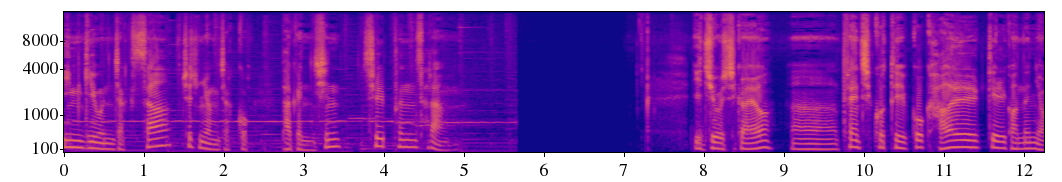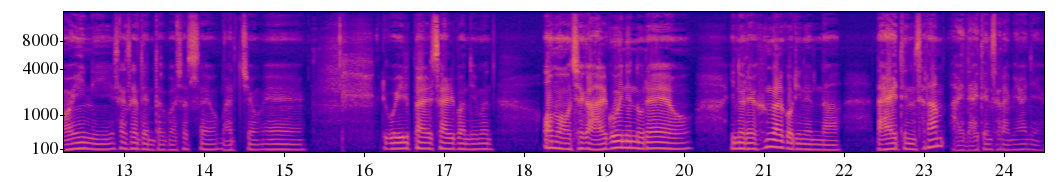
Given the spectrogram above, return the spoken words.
임기훈 작사, 최준영 작곡, 박은신 슬픈 사랑. 이지호 씨가요. 어, 트렌치 코트 입고 가을길 걷는 여인이 상상된다고 하셨어요. 맞죠? 예. 그리고 1841번 님은 어머, 제가 알고 있는 노래예요. 이 노래 흥얼거리는 나. 나이 든 사람? 아니, 나이 든 사람이 아니에요.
